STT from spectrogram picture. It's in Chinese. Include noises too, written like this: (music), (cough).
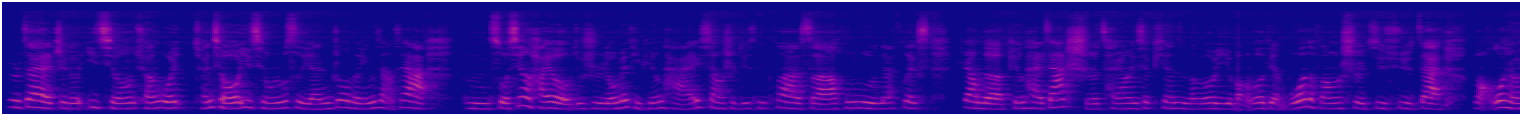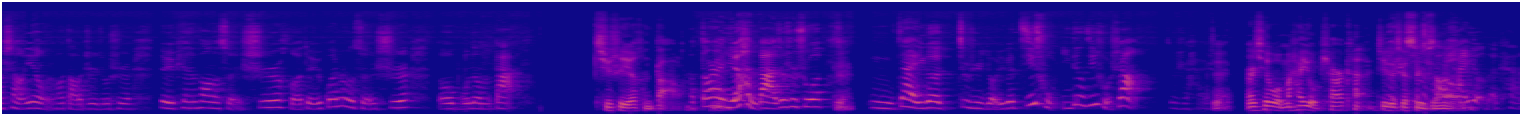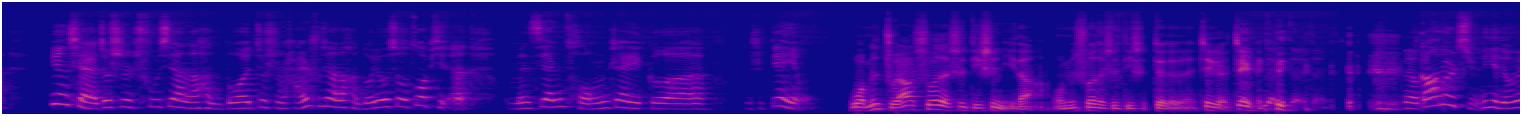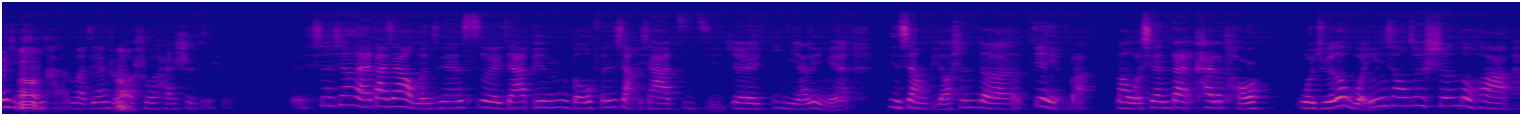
就是在这个疫情全国全球疫情如此严重的影响下，嗯，所幸还有就是流媒体平台，像是 Disney Plus 啊、Hulu、Netflix 这样的平台加持，才让一些片子能够以网络点播的方式继续在网络上上映，然后导致就是对于片方的损失和对于观众的损失都不那么大。其实也很大了，当然也很大，就是说，对，嗯，在一个就是有一个基础一定基础上，就是还是对，而且我们还有片儿看，这个是很重要的，至少还有的看，并且就是出现了很多，就是还是出现了很多优秀作品。我们先从这个就是电影，我们主要说的是迪士尼的，我们说的是迪士，对对对，这个这个对对对，没有，刚刚就是举例流媒体平台嘛，今天主要说还是就是。对，先先来，大家，我们今天四位嘉宾都分享一下自己这一年里面印象比较深的电影吧。那我先带开个头，我觉得我印象最深的话，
